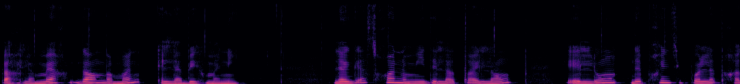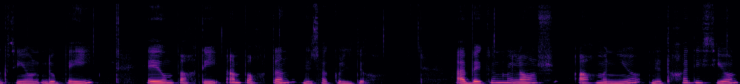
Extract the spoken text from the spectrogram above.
par la mer d'Andaman et la Birmanie. La gastronomie de la Thaïlande est l'une des principales attractions du pays et une partie importante de sa culture, avec un mélange harmonieux de traditions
